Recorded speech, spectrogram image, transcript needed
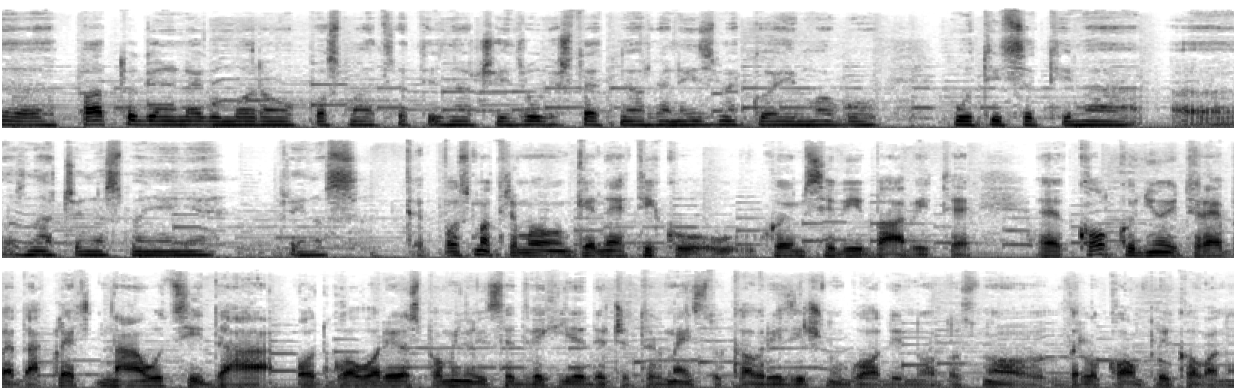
E, patogene, nego moramo posmatrati znači i druge štetne organizme koji mogu uticati na e, značajno smanjenje prinosa. Kad posmatramo genetiku u kojem se vi bavite, e, koliko njoj treba, dakle, nauci da odgovori, spominjali ste 2014. kao rizičnu godinu, odnosno vrlo komplikovano,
